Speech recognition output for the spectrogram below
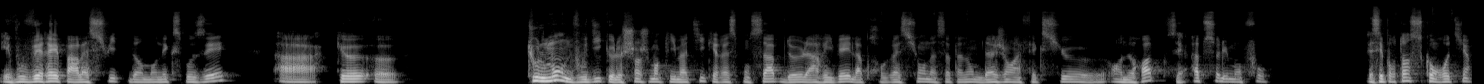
et vous verrez par la suite dans mon exposé, que tout le monde vous dit que le changement climatique est responsable de l'arrivée, de la progression d'un certain nombre d'agents infectieux en Europe. C'est absolument faux. Et c'est pourtant ce qu'on retient.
